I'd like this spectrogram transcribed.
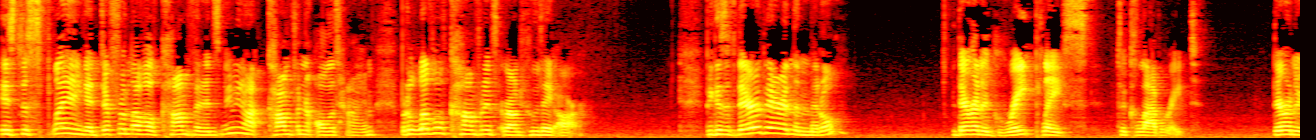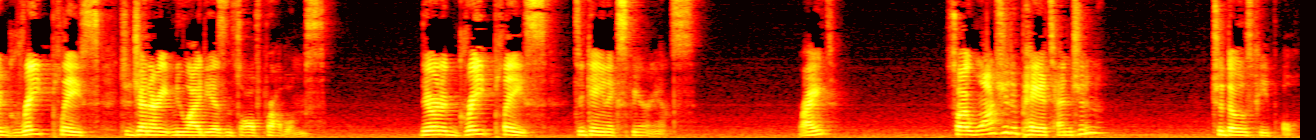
Is displaying a different level of confidence, maybe not confident all the time, but a level of confidence around who they are. Because if they're there in the middle, they're in a great place to collaborate. They're in a great place to generate new ideas and solve problems. They're in a great place to gain experience. Right? So I want you to pay attention to those people.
